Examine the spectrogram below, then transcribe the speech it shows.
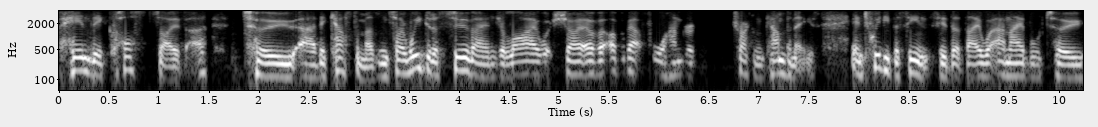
hand their costs over to uh, their customers. And so we did a survey in July which showed of, of about 400 trucking companies, and 20% said that they were unable to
